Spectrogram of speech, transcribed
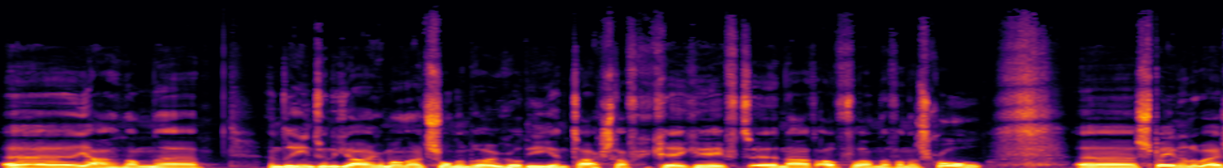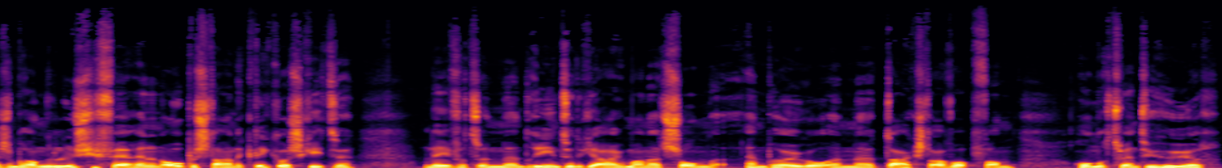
Eh, ja, dan eh, een 23-jarige man uit Zonnebreugel die een taakstraf gekregen heeft eh, na het afbranden van een school. Uh, spelenderwijze brandde Lucifer in een openstaande kliko schieten. Levert een eh, 23-jarige man uit Zon en Breugel een eh, taakstraf op van 120 uur.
